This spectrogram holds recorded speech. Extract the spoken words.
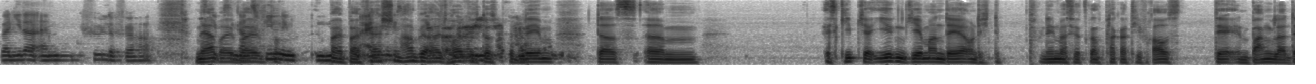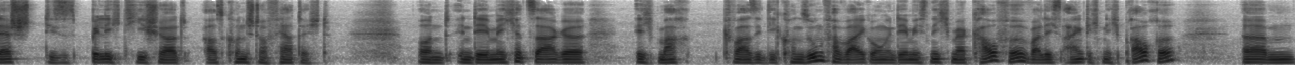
weil jeder ein Gefühl dafür hat. Naja, bei, bei, bei, bei Fashion haben wir halt häufig das Problem, dass ähm, es gibt ja irgendjemanden, der, und ich nehme das jetzt ganz plakativ raus, der in Bangladesch dieses Billig-T-Shirt aus Kunststoff fertigt. Und indem ich jetzt sage, ich mache quasi die Konsumverweigerung, indem ich es nicht mehr kaufe, weil ich es eigentlich nicht brauche, ähm,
